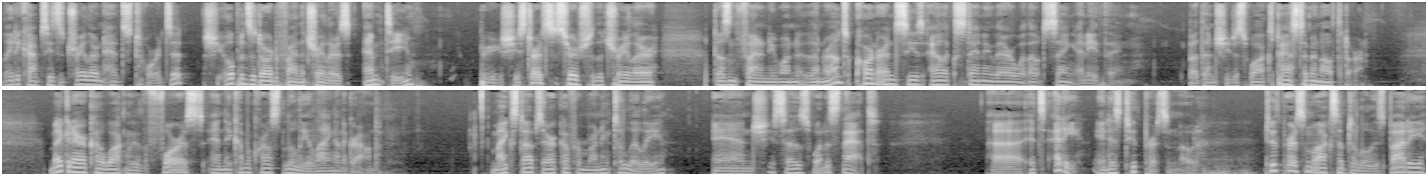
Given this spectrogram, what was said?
Lady Cop sees the trailer and heads towards it. She opens the door to find the trailer is empty. She starts to search for the trailer doesn't find anyone, then rounds a corner and sees Alex standing there without saying anything. But then she just walks past him and out the door. Mike and Erica walking through the forest, and they come across Lily lying on the ground. Mike stops Erica from running to Lily, and she says, What is that? Uh, it's Eddie in his tooth person mode. Tooth person walks up to Lily's body,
